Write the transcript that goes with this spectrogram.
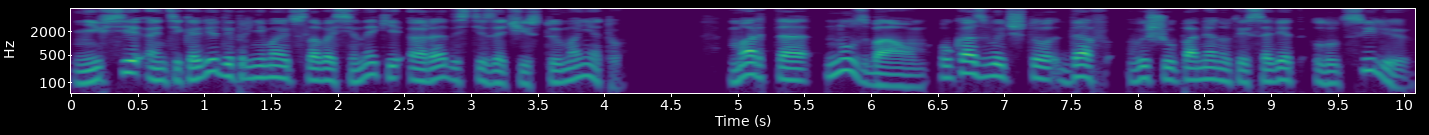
Не все антиковеды принимают слова Синеки о радости за чистую монету. Марта Нусбаум указывает, что, дав вышеупомянутый совет Луцилию,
